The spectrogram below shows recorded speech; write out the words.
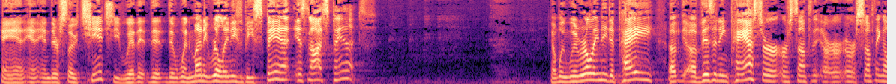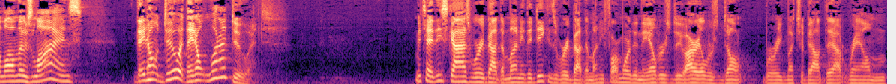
and, and, and they're so chinchy with it that, that when money really needs to be spent, it's not spent. And when we really need to pay a, a visiting pastor or something, or, or something along those lines, they don't do it. They don't want to do it. Let me tell you, these guys worry about the money. The deacons worry about the money far more than the elders do. Our elders don't worry much about that realm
